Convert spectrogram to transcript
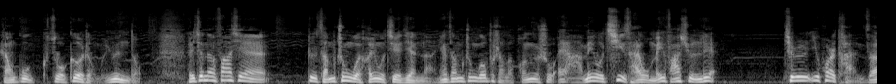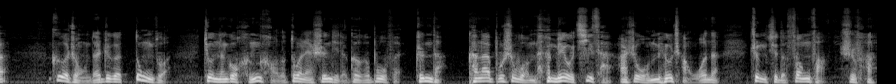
然后做各种的运动。哎，现在发现对咱们中国很有借鉴呢。你看咱们中国不少的朋友说，哎呀，没有器材我没法训练。其实一块毯子，各种的这个动作就能够很好的锻炼身体的各个部分。真的，看来不是我们没有器材，而是我们没有掌握的正确的方法，是吧？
